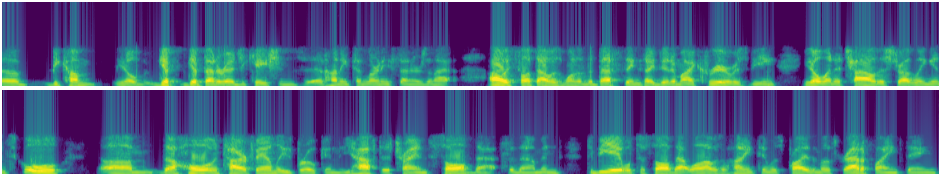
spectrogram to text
uh, become you know get get better educations at Huntington Learning Centers, and I I always thought that was one of the best things I did in my career was being, you know, when a child is struggling in school, um, the whole entire family is broken. You have to try and solve that for them. And to be able to solve that while I was at Huntington was probably the most gratifying thing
